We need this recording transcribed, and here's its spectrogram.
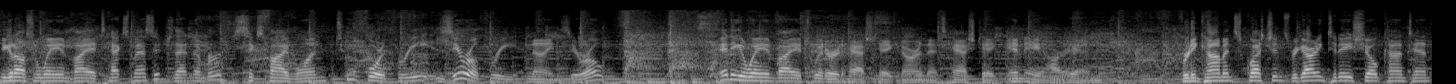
You can also weigh in via text message. That number, 651 243 0390. And you can weigh in via Twitter at hashtag NARN. That's hashtag N A R N. For any comments, questions regarding today's show content,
